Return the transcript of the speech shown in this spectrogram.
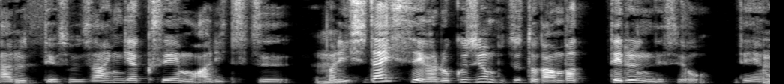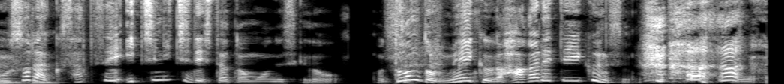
なるっていう、そういう残虐性もありつつ、やっぱり石田一世が64分ずっと頑張ってるんですよ。で、おそらく撮影1日でしたと思うんですけど、どんどんメイクが剥がれていくんですよね。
